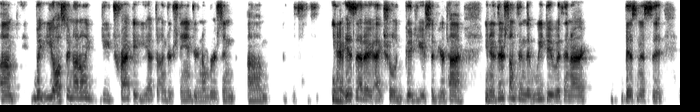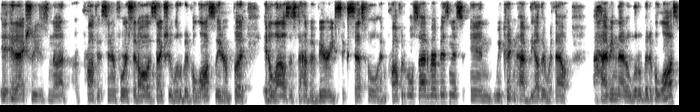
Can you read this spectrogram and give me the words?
Um, but you also not only do you track it, you have to understand your numbers and um, you know is that an actual good use of your time you know there's something that we do within our business that it, it, actually is not a profit center for us at all. It's actually a little bit of a loss leader, but it allows us to have a very successful and profitable side of our business. And we couldn't have the other without having that a little bit of a loss.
